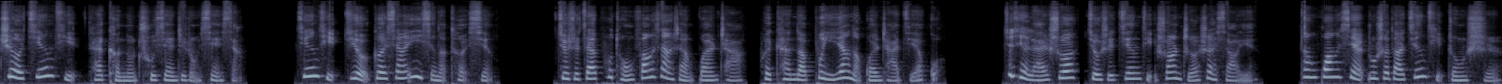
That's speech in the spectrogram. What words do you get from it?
只有晶体才可能出现这种现象。晶体具有各项异性的特性，就是在不同方向上观察会看到不一样的观察结果。具体来说，就是晶体双折射效应。当光线入射到晶体中时，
